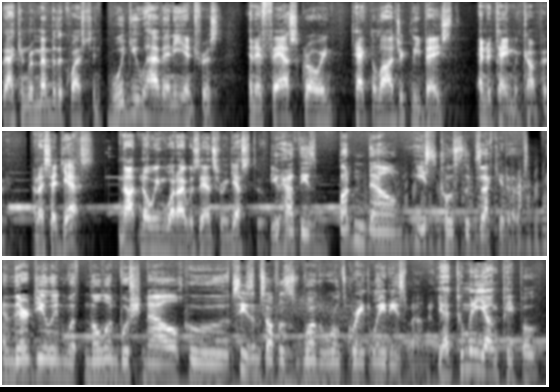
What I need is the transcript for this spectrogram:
I can remember the question Would you have any interest in a fast growing, technologically based entertainment company? And I said yes not knowing what I was answering yes to. You had these buttoned down East Coast executives, and they're dealing with Nolan Bushnell, who sees himself as one of the world's great ladies men. You had too many young people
